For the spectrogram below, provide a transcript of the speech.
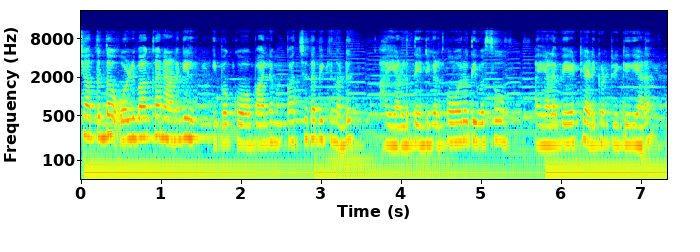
ശത്രുത ഒഴിവാക്കാനാണെങ്കിൽ ഇപ്പൊ ഗോപാലനും പച്ചതപിക്കുന്നുണ്ട്. അയാളുടെ തെറ്റുകൾ ഓരോ ദിവസവും അയാളെ വേട്ടയാടിക്കൊണ്ടിരിക്കുകയാണ്.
